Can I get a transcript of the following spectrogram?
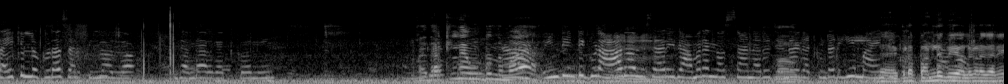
సైకిళ్ళు కూడా సార్ పిల్లోళ్ళు జెండాలు కట్టుకొని. అది అట్లనే ఉంటుందమ్మా. ఇంటింటికి కూడా ఆడాలి సార్ ఇది అమరన్ వస్తున్నారు జెండా కట్టుకుంటారు ఈ మా ఇంటికి ఇక్కడ పండ్లు పోయాలి కానీ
